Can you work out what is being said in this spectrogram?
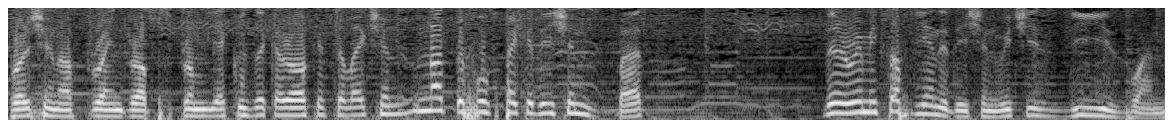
version of Raindrops from Yakuza Karaoke Selection. Not the full spec edition, but the remix of the end edition, which is this one.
